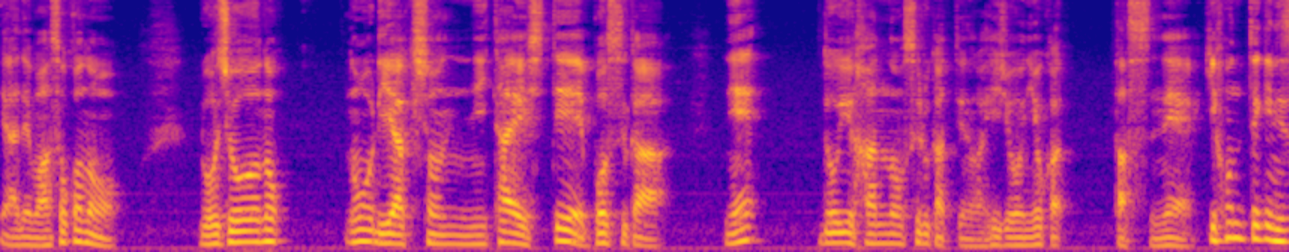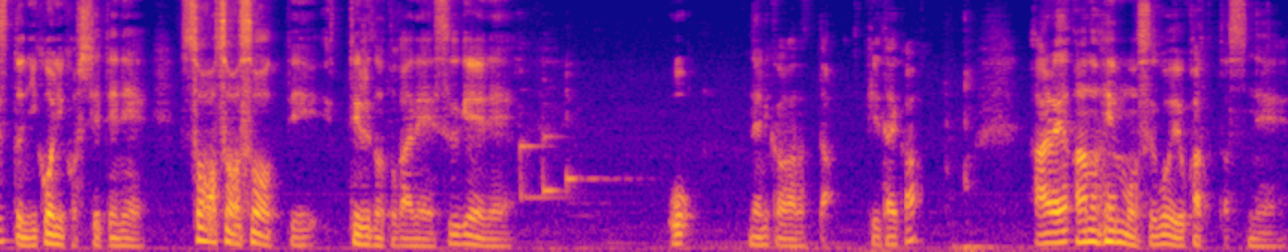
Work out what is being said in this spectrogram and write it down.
いや、でもあそこの路上の、のリアクションに対してボスがね、どういう反応するかっていうのが非常に良かったっすね。基本的にずっとニコニコしててね、そうそうそうって言ってるのとかね、すげえね、お、何かが鳴った。携帯か？あれ、あの辺もすごい良かったっすね。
